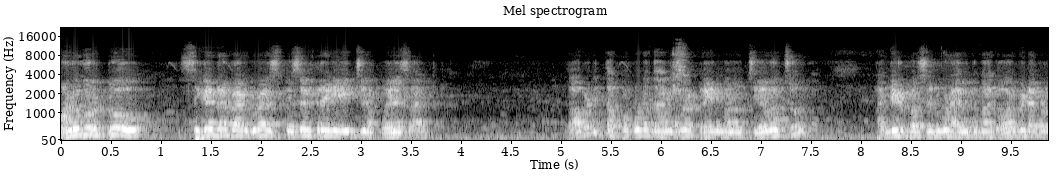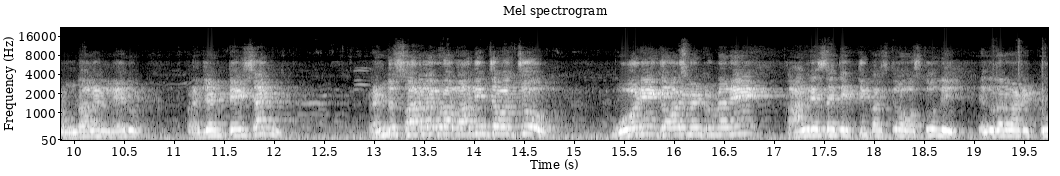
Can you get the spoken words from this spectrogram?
మణుగురు టు సికింద్రాబాద్ కూడా స్పెషల్ ట్రైన్ వేయించిన పోయినసారి. కాబట్టి తప్పకుండా దానికి కూడా ట్రైన్ మనం చేయవచ్చు. హండ్రెడ్ పర్సెంట్ కూడా అయితే మన గవర్నమెంట్ అక్కడ ఉండాలని లేదు. ప్రజెంటేషన్ రెండు సార్లు కూడా వాదించవచ్చు. మోడీ గవర్నమెంట్ ఉండనే కాంగ్రెస్ అయితే ఎట్టి పరిస్థితిలో వస్తుంది. ఎందుకంటే వాటి టూ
